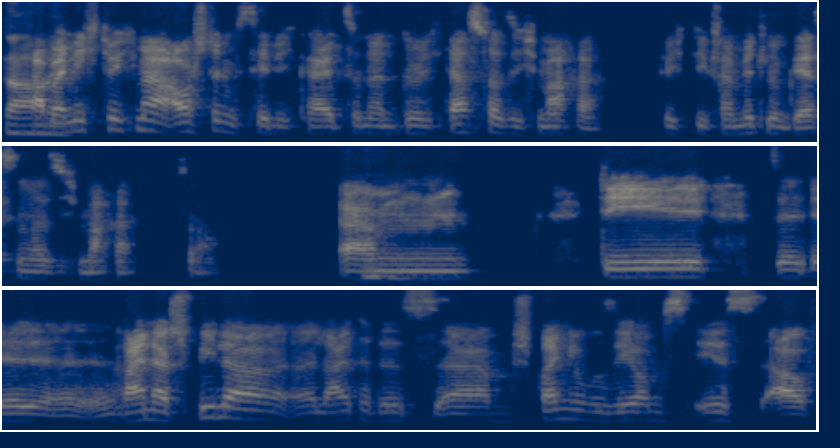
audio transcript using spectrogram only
Damit. Aber nicht durch meine Ausstellungstätigkeit, sondern durch das, was ich mache durch die Vermittlung dessen, was ich mache. So. Ähm, mhm. die, der, der Rainer Spieler, Leiter des ähm, Sprengelmuseums, ist auf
